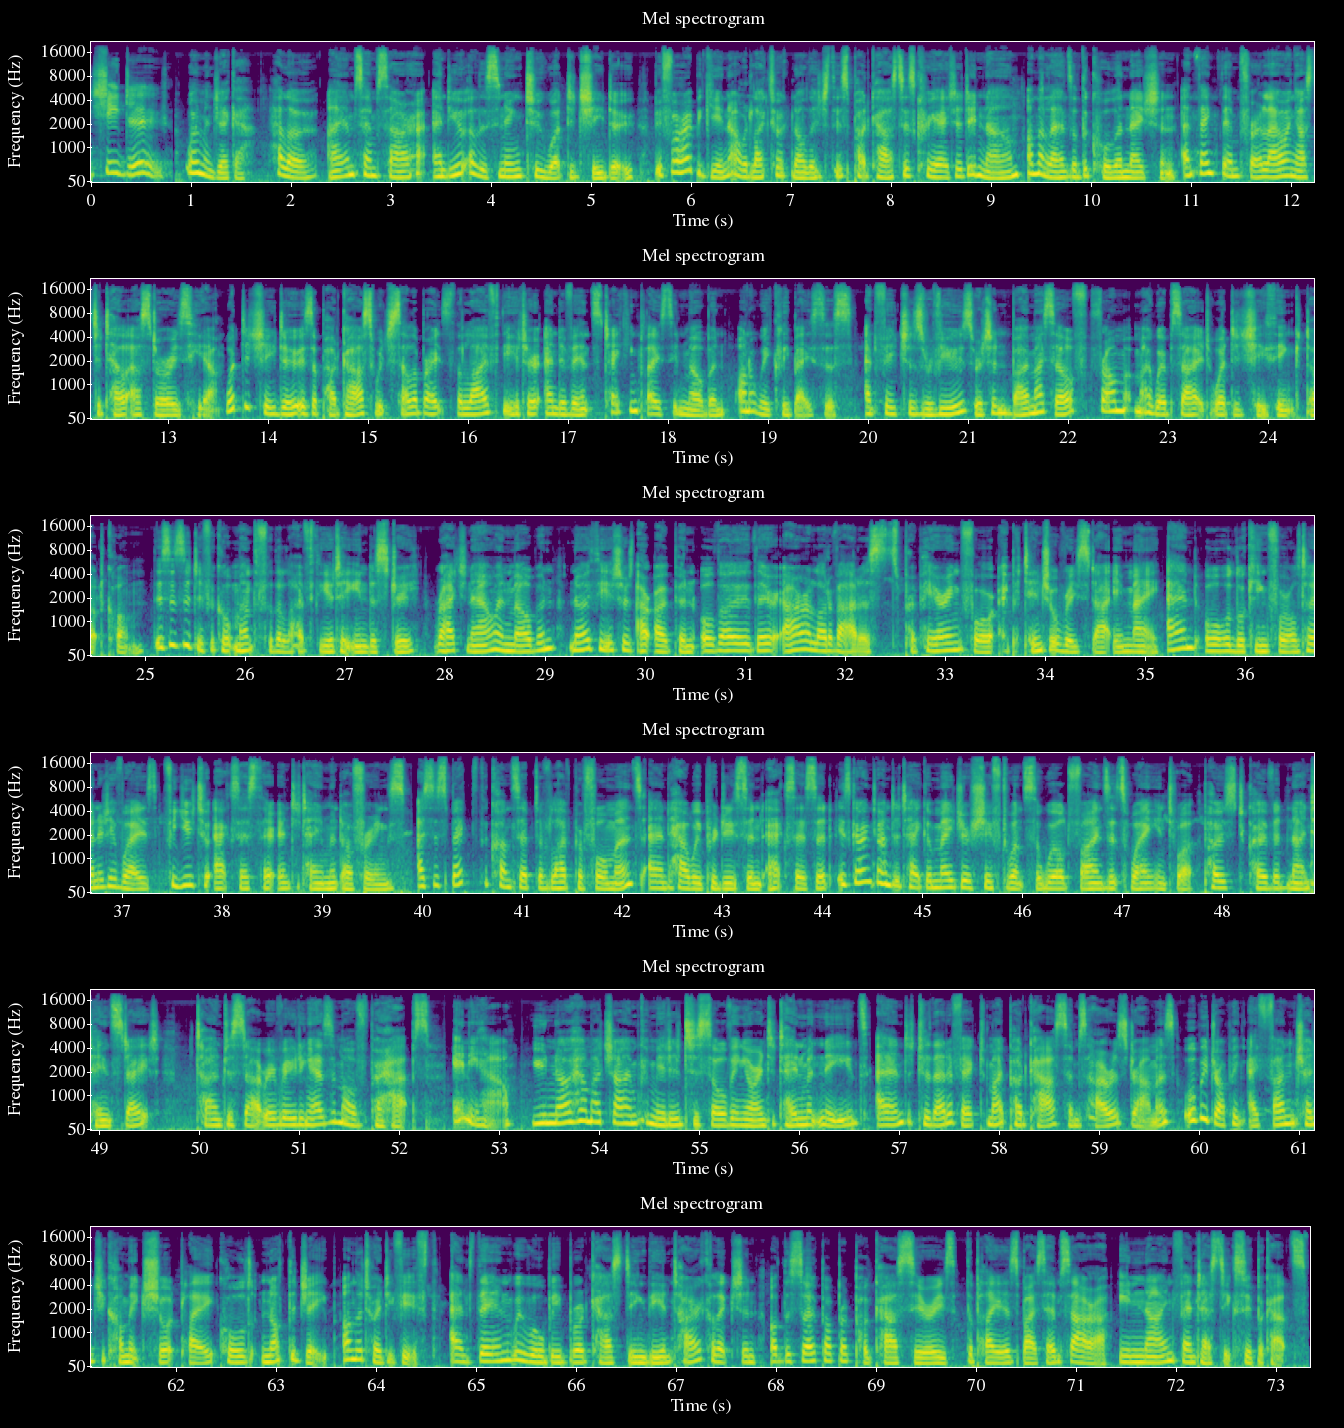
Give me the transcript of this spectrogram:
did she do? Wominjeka. Hello, I am Samsara, and you are listening to What Did She Do? Before I begin, I would like to acknowledge this podcast is created in Naarm on the lands of the Kulin Nation and thank them for allowing us to tell our stories here. What Did She Do is a podcast which celebrates the live theatre and events taking place in Melbourne on a weekly basis and features reviews written by myself from my website, whatdidshethink.com. This is a difficult month for the live theatre industry. Right now in Melbourne, no theatres are open, although there are a lot of artists preparing for a potential restart in May and or looking for alternative ways for you to access their entertainment offerings. I suspect the concept of live performance and how we produce and access it is going to undertake a major shift once the world finds its way into a post COVID 19 state. Time to start rereading Asimov, perhaps. Anyhow, you know how much I am committed to solving your entertainment needs, and to that effect, my podcast, Samsara's Dramas, will be dropping a fun tragicomic short play called Not the Jeep on the 25th. And then we will be broadcasting the entire collection of the soap opera podcast series, The Players by Samsara, in nine fantastic supercuts.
